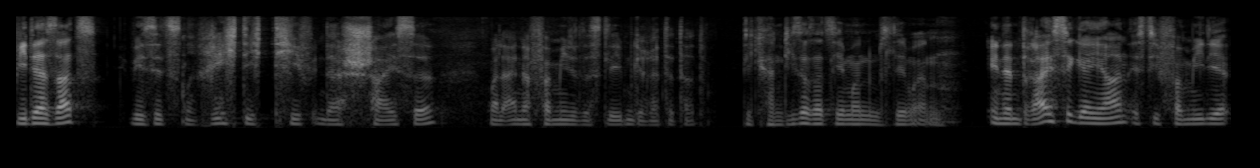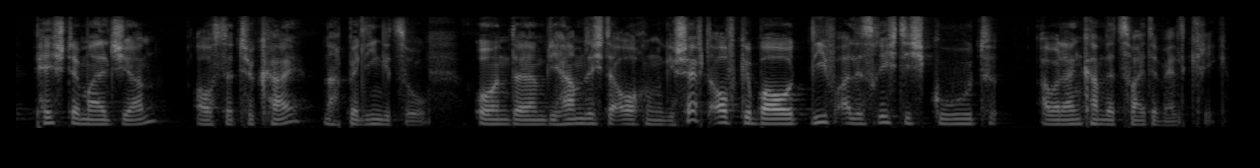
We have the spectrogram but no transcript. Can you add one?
Wie der Satz, wir sitzen richtig tief in der Scheiße, weil einer Familie das Leben gerettet hat. Wie kann dieser Satz jemandem das Leben retten? In den 30er Jahren ist die Familie Peştemalcian aus der Türkei nach Berlin gezogen. Und ähm, die haben sich da auch ein Geschäft aufgebaut, lief alles richtig gut, aber dann kam der Zweite Weltkrieg.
